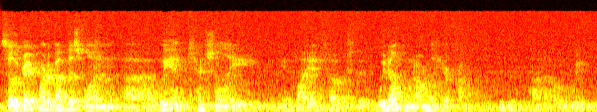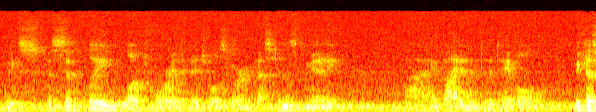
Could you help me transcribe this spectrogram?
So the great part about this one, uh, we intentionally invited folks that we don't normally hear from. Uh, We, we specifically looked for individuals who are invested in this community, uh, invited them to the table, because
